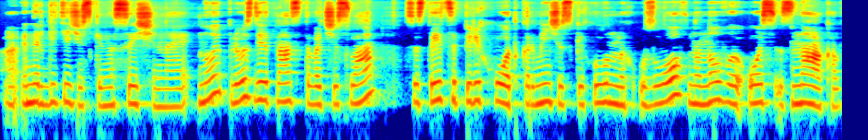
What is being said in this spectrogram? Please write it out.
а, энергетически насыщенное. Ну и плюс 19 числа состоится переход кармических лунных узлов на новую ось знаков.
